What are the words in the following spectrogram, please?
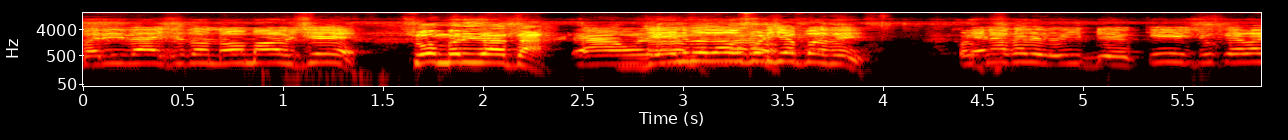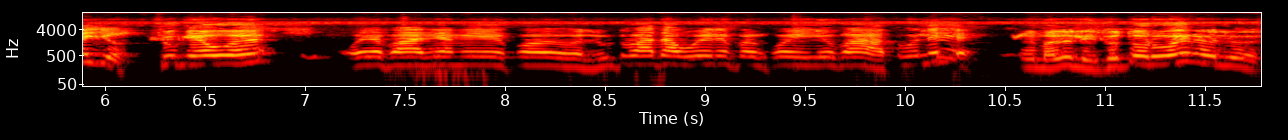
મરી જાય છે તો નોમ આવશે. શું મરી જાતા? જેલમાં જવું પડશે પછી. એના કરતા કે શું કહેવાય જો શું કેવું હે? ઓય ભાઈ અમે કોઈ લૂંટવાતા હોય ને પણ કોઈ એ ભાઈ હતો ને. એ બધું લીધું તો રોય ને એટલું.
